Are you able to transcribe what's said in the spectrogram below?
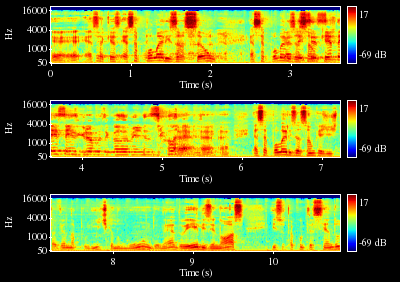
É, essa, que- essa polarização, essa Tem polarização que a gente- 66 grupos de condomínio no celular. É, é, é. Essa polarização que a gente está vendo na política, no mundo, né, do eles e nós, isso está acontecendo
